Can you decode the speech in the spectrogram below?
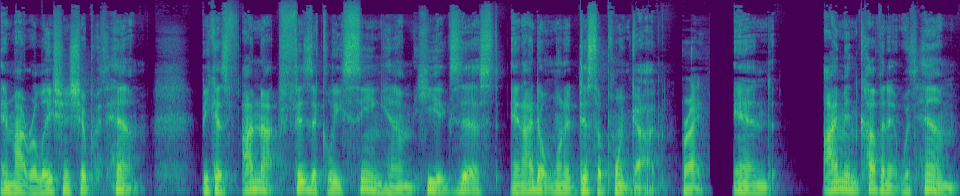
in my relationship with him. Because I'm not physically seeing him, he exists, and I don't want to disappoint God Right. and I'm in covenant with him.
